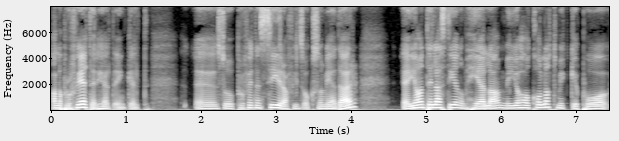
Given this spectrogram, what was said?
alla profeter helt enkelt. Eh, så profeten Sira finns också med där. Eh, jag har inte läst igenom hela, men jag har kollat mycket på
